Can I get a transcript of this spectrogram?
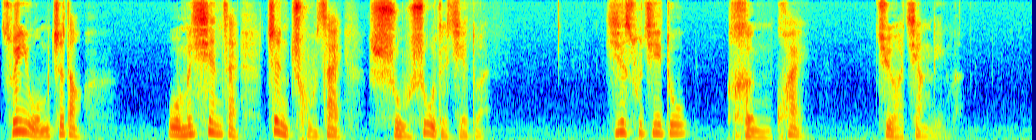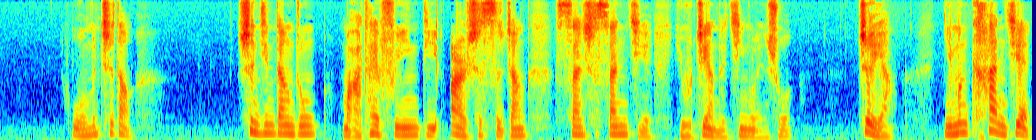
所以我们知道，我们现在正处在数数的阶段，耶稣基督很快就要降临了。我们知道。圣经当中，马太福音第二十四章三十三节有这样的经文说：“这样，你们看见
